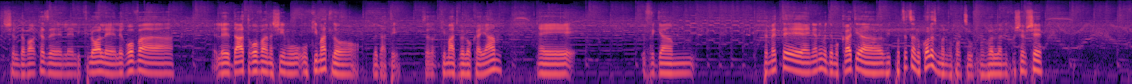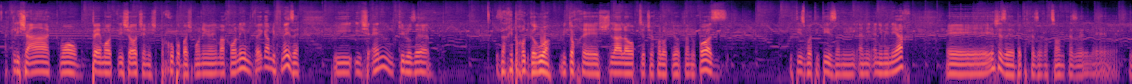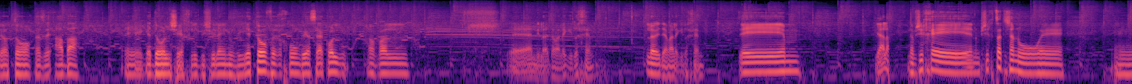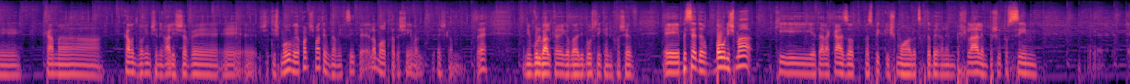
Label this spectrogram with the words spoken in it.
של דבר כזה לקלוע ל, לרוב ה... לדעת רוב האנשים הוא, הוא כמעט לא, לדעתי, בסדר, כמעט ולא קיים. וגם באמת אה, העניין עם הדמוקרטיה מתפוצץ לנו כל הזמן בפרצוף, אבל אני חושב שהקלישאה, כמו הרבה מאוד קלישאות שנשפכו פה בשמונים ימים האחרונים, וגם לפני זה, היא, היא שאין, כאילו זה, זה הכי פחות גרוע מתוך uh, שלל האופציות שיכולות להיות לנו פה, אז it is what it is, אני, אני, אני מניח. Uh, יש איזה, בטח איזה רצון כזה לאותו כזה אבא uh, גדול שיחליט בשבילנו ויהיה טוב ורחום ויעשה הכל, אבל אני לא יודע מה להגיד לכם. לא יודע מה להגיד לכם. אמ, יאללה, נמשיך, אה, נמשיך קצת, יש לנו אה, כמה, כמה דברים שנראה לי שווה שתשמעו, ויכול להיות ששמעתם גם יחסית לא מאוד חדשים, אבל יש גם זה. אני מבולבל כרגע בדיבור שלי, כי אני חושב. בסדר, בואו נשמע, כי את הלהקה הזאת מספיק לשמוע, לא צריך לדבר עליהם בכלל, הם פשוט עושים...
